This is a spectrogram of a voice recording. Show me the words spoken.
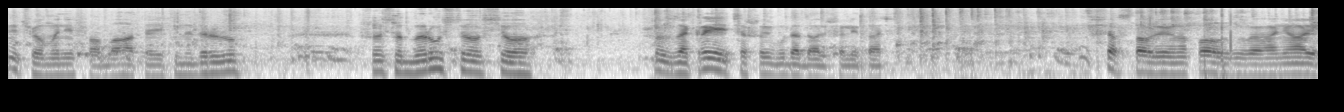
Нічого мені що, багато їх і не держу. Щось відберу з цього всього. Щось закриється, щось буде далі літати. Зараз ставлю на паузу, виганяю.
